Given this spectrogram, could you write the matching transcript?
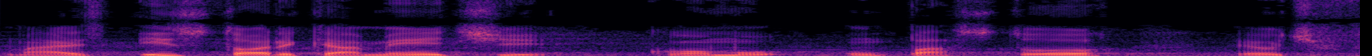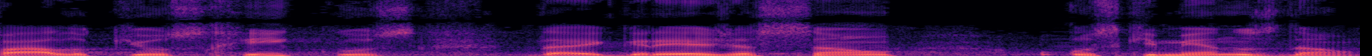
Mas historicamente, como um pastor, eu te falo que os ricos da igreja são os que menos dão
